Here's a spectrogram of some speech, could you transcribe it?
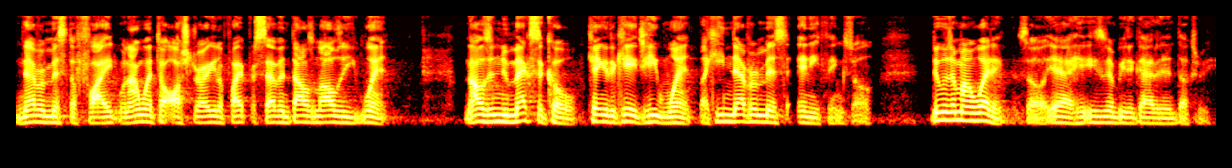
never missed a fight. When I went to Australia to fight for $7,000, he went. When I was in New Mexico, King of the Cage, he went. Like, he never missed anything. So, dude was at my wedding. So, yeah, he's going to be the guy that inducts me.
